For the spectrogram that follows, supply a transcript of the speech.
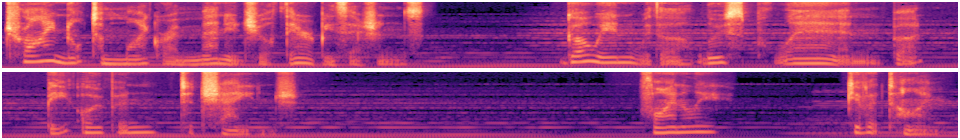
Try not to micromanage your therapy sessions. Go in with a loose plan, but be open to change. Finally, give it time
